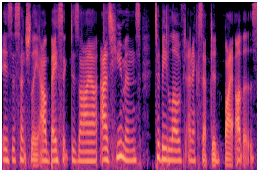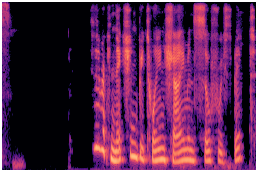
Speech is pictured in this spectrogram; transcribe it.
is essentially our basic desire as humans to be loved and accepted by others. Is there a connection between shame and self respect?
